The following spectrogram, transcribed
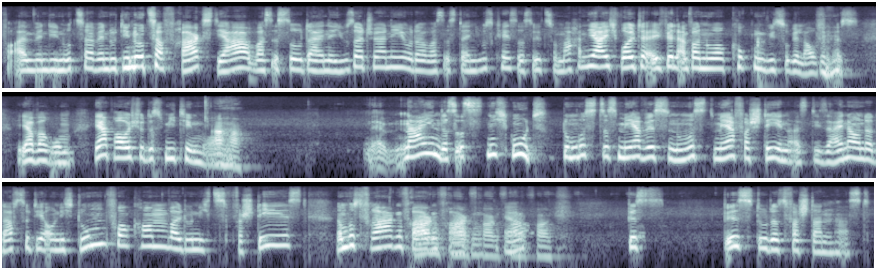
Vor allem, wenn die Nutzer, wenn du die Nutzer fragst, ja, was ist so deine User Journey oder was ist dein Use Case, was willst du machen? Ja, ich wollte, ich will einfach nur gucken, wie es so gelaufen mhm. ist. Ja, warum? Ja, brauche ich für das Meeting morgen. Aha. Äh, nein, das ist nicht gut. Du musst es mehr wissen, du musst mehr verstehen als Designer und da darfst du dir auch nicht dumm vorkommen, weil du nichts verstehst. Du musst fragen, fragen, fragen. Fragen, fragen, fragen, ja? fragen. Bis, bis du das verstanden hast.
